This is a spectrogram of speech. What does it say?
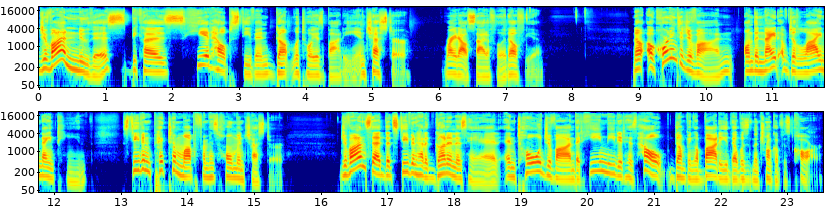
Javon knew this because he had helped Stephen dump Latoya's body in Chester, right outside of Philadelphia. Now, according to Javon, on the night of July 19th, Stephen picked him up from his home in Chester. Javon said that Stephen had a gun in his hand and told Javon that he needed his help dumping a body that was in the trunk of his car.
